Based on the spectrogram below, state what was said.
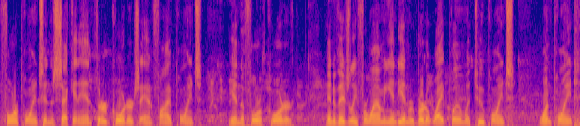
four points in the second and third quarters, and five points in the fourth quarter. Individually for Wyoming Indian, Roberta White Plume with two points, one point.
